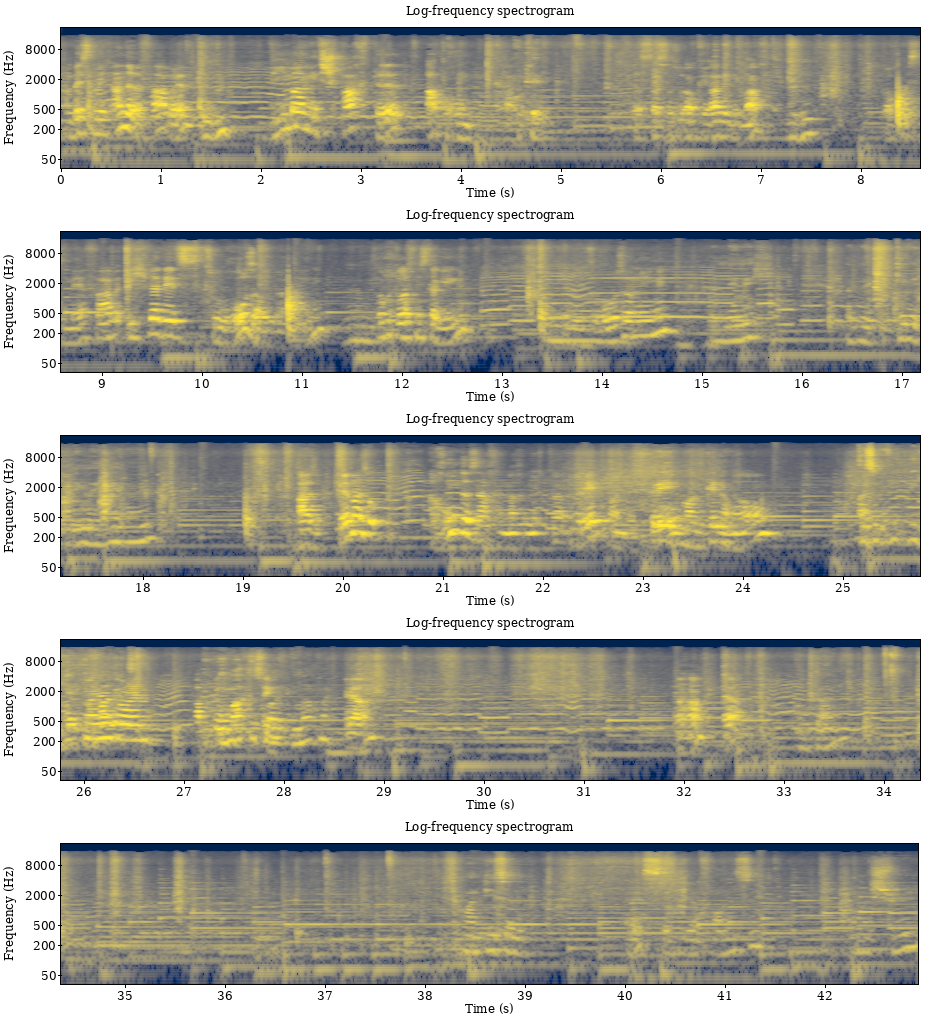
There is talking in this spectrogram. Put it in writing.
am besten mit anderer Farbe, mhm. wie man mit Spachtel abrunden kann. Okay. Das, das hast du auch gerade gemacht. Mhm. Auch ein bisschen mehr Farbe. Ich werde jetzt zu rosa übergehen. Ich hoffe, du hast nichts dagegen. Ich werde jetzt rosa nehmen. Dann nehme ich, dann gebe ich immer hier rein. Also, wenn man so runde Sachen machen möchte, dreht man das. Dreht man, genau. genau. Also wie, wie jetzt mal so ich mach das mal, ich mach mal. Ja. Aha, ja. Und dann kann man diese Reste, die da vorne sind, mal schön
